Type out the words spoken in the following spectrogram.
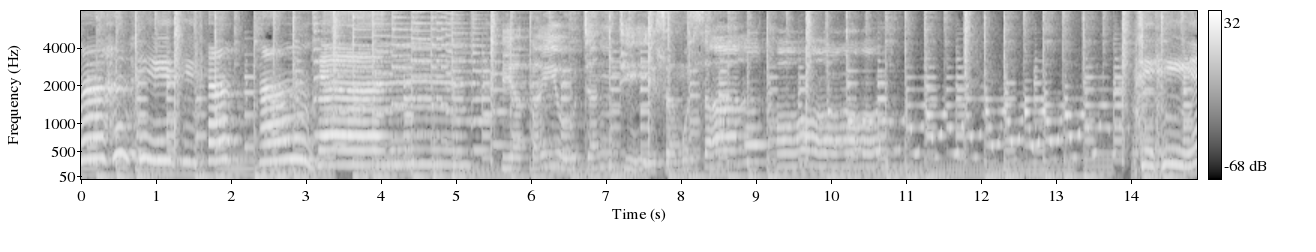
มาให้พี่ที่ทำน้ำกันอยากไปอยู่จังที่สมุทรสาครที่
